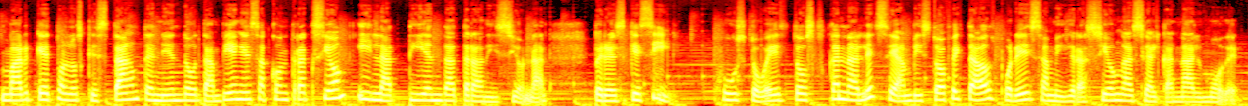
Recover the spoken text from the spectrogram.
market son los que están teniendo también esa contracción y la tienda tradicional. Pero es que sí, justo estos canales se han visto afectados por esa migración hacia el canal moderno.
